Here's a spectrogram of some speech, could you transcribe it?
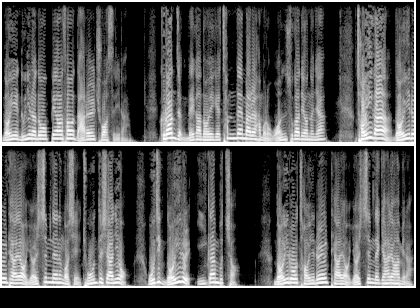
너희의 눈이라도 빼어서 나를 주었으리라. 그런즉 내가 너에게 참된 말을 함으로 원수가 되었느냐? 저희가 너희를 대하여 열심내는 것이 좋은 뜻이 아니오 오직 너희를 이간 붙여 너희로 저희를 대하여 열심 내게 하려 함이라.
